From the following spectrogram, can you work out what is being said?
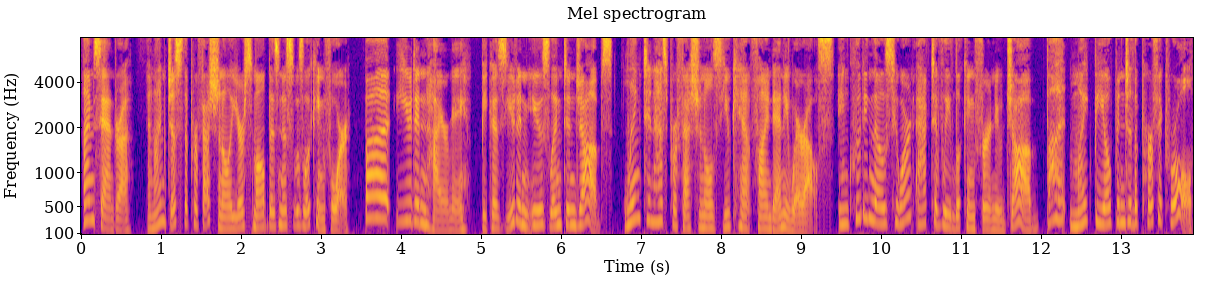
I'm Sandra, and I'm just the professional your small business was looking for. But you didn't hire me because you didn't use LinkedIn jobs. LinkedIn has professionals you can't find anywhere else, including those who aren't actively looking for a new job but might be open to the perfect role,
